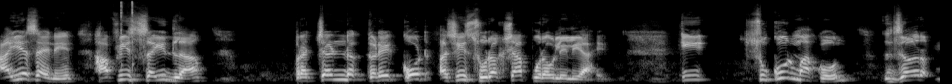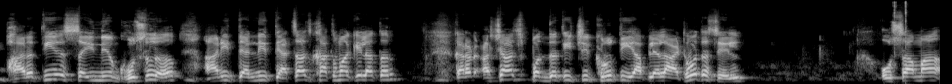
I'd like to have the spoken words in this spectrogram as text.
आय एस आयने हाफिज सईदला प्रचंड कडेकोट अशी सुरक्षा पुरवलेली आहे. की चुकून माकून जर भारतीय सैन्य घुसलं आणि त्यांनी त्याचाच खात्मा केला तर? कारण अशाच पद्धतीची कृती आपल्याला आठवत असेल ओसामा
